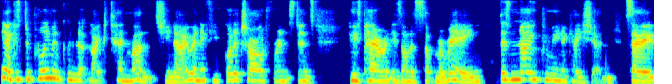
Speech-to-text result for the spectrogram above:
you know, because deployment can look like 10 months, you know, and if you've got a child, for instance, whose parent is on a submarine, there's no communication. So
